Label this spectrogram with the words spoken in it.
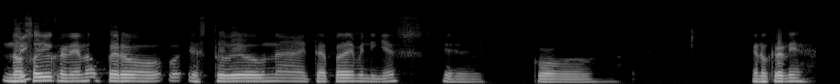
No ¿Sí? soy ucraniano, pero uh, estuve una etapa de mi niñez eh, con... en Ucrania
